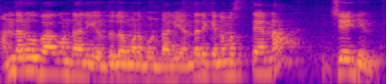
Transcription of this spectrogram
అందరూ బాగుండాలి. అందులో మనం ఉండాలి. అందరికీ నమస్తే అన్న. జై హింద్.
